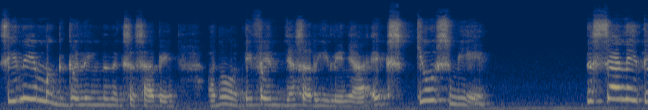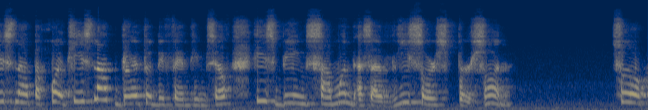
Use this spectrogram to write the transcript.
Sino yung magagaling na nagsasabing, ano, defend niya sarili niya? Excuse me. The Senate is not a court. He's not there to defend himself. He's being summoned as a resource person. So,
